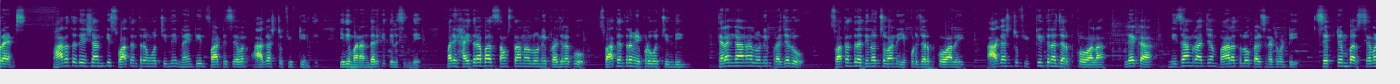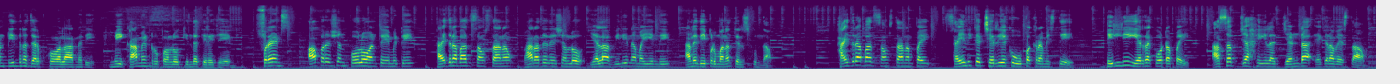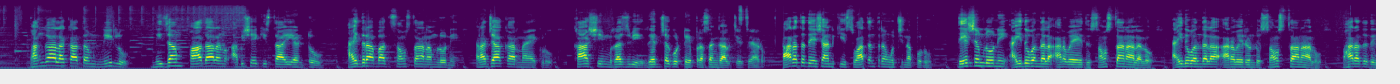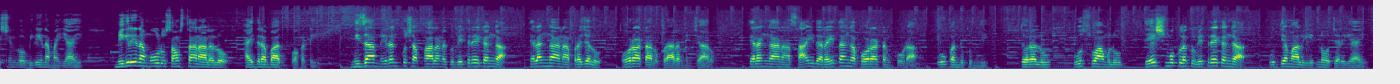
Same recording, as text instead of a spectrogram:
Friends భారతదేశానికి స్వాతంత్రం వచ్చింది nineteen forty seven August fifteenth. ఇది మనందరికీ తెలిసిందే. మరి హైదరాబాద్ సంస్థానంలోని ప్రజలకు స్వాతంత్రం ఎప్పుడు వచ్చింది? తెలంగాణలోని ప్రజలు స్వాతంత్ర దినోత్సవాన్ని ఎప్పుడు జరుపుకోవాలి? ఆగస్టు ఫిఫ్టీన్త్న జరుపుకోవాలా? లేక నిజాం రాజ్యం భారత్లో కలిసినటువంటి సెప్టెంబర్ సెవెంటీన్త్న జరుపుకోవాలా అన్నది మీ కామెంట్ రూపంలో కింద తెలియజేయండి. ఫ్రెండ్స్ ఆపరేషన్ పోలో అంటే ఏమిటి? హైదరాబాద్ సంస్థానం భారతదేశంలో ఎలా విలీనమయ్యింది అనేది ఇప్పుడు మనం తెలుసుకుందాం. హైదరాబాద్ సంస్థానంపై సైనిక చర్యకు ఉపక్రమిస్తే ఢిల్లీ ఎర్రకోటపై అసబ్ జహీల జెండా ఎగరవేస్తాం. బంగాళాఖాతం నీళ్ళు నిజాం పాదాలను అభిషేకిస్తాయి అంటూ హైదరాబాద్ సంస్థానంలోని రజాకార్ నాయకుడు కాషిం రజ్వీ రెచ్చగొట్టే ప్రసంగాలు చేశాడు. భారతదేశానికి స్వాతంత్రం వచ్చినప్పుడు దేశంలోని ఐదు వందల అరవై ఐదు సంస్థానాలలో ఐదు వందల అరవై రెండు సంస్థానాలు భారతదేశంలో విలీనమయ్యాయి. మిగిలిన మూడు సంస్థానాలలో హైదరాబాద్ ఒకటి. నిజాం నిరంకుశ పాలనకు వ్యతిరేకంగా తెలంగాణ ప్రజలు పోరాటాలు ప్రారంభించారు. తెలంగాణ సాయుధ రైతాంగ పోరాటం కూడా ఊపందుకుంది. దొరలు భూస్వాములు దేశ్ముఖులకు వ్యతిరేకంగా ఉద్యమాలు ఎన్నో జరిగాయి.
